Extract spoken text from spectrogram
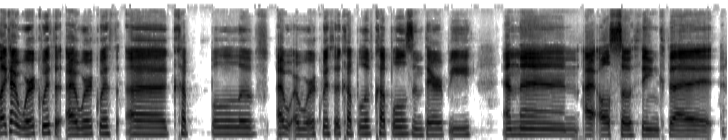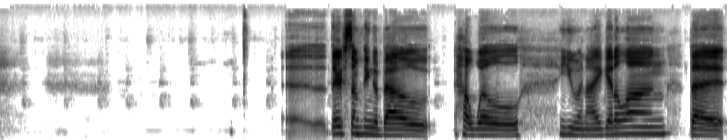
like i work with i work with a couple of I, I work with a couple of couples in therapy. And then i also think that uh, there's something about how well you and I get along that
